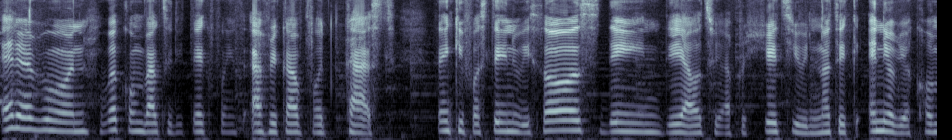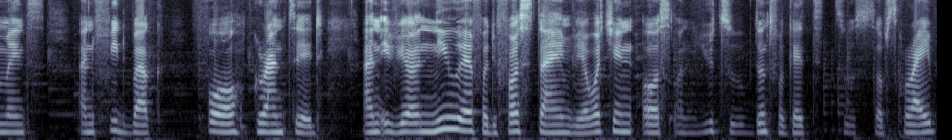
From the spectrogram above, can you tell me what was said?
Hello, everyone. Welcome back to the Tech Point Africa podcast. Thank you for staying with us day in, day out. We appreciate you. We not take any of your comments and feedback for granted. And if you're new here for the first time, you're watching us on YouTube, don't forget to subscribe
